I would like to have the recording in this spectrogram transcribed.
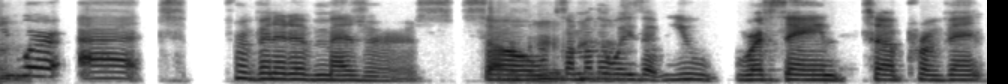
We were at preventative measures. So preventative some measures. of the ways that you were saying to prevent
